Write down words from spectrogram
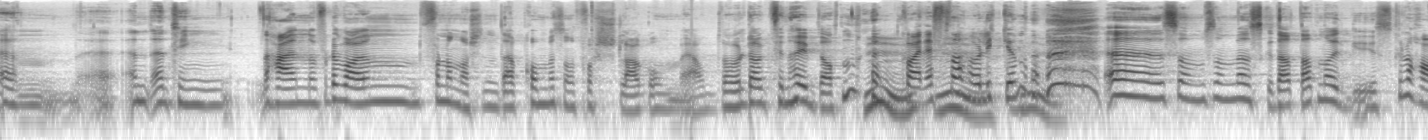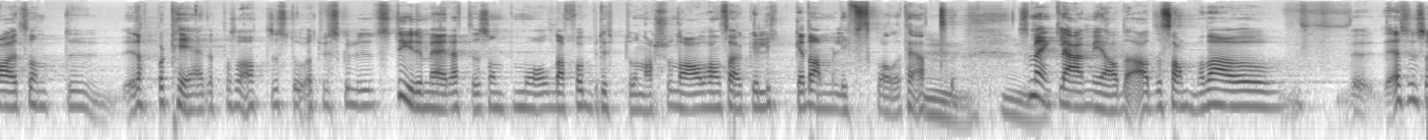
en, en, en, ting her, For det var jo en, for noen år siden det kom et sånt forslag om ja, det var vel Dagfinn Høybråten, mm, KrF da, og mm, Lykken, mm. eh, som, som, ønsket at, at, Norge skulle ha et sånt uh, rapportere på sånt, at, stod, at, vi skulle styre mer etter sånt mål da, for bruttonasjonal Han sa jo ikke lykke, da, men livskvalitet. Mm, mm. Som egentlig er mye av det, av det samme. da, og jeg synes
